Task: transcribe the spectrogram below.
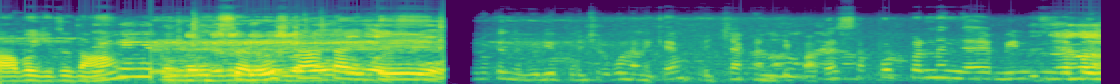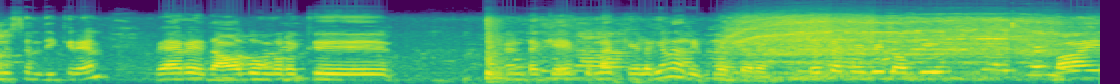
லாபம் இதுதான். மிக்சரு ஸ்டார்ட் ஆகிட்டு இந்த வீடியோ பிடிச்சிருக்கும்னு நினைக்கிறேன். பிடிச்சா கண்டிப்பாக சப்போர்ட் பண்ணுங்க. மீண்டும் சந்திக்கிறேன். வேற ஏதாவது உங்களுக்கு என்கிட்ட கேட்கலாம் கேளுங்க. நான் ரிப்ளை தரேன். பாய்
